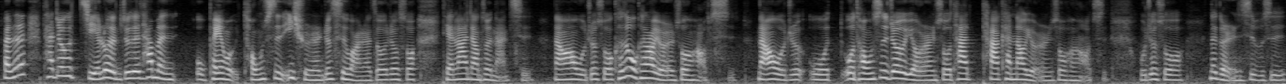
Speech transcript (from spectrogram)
反正他就结论就是他们我朋友同事一群人就吃完了之后就说甜辣酱最难吃。然后我就说，可是我看到有人说很好吃。然后我就我我同事就有人说他他看到有人说很好吃，我就说那个人是不是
